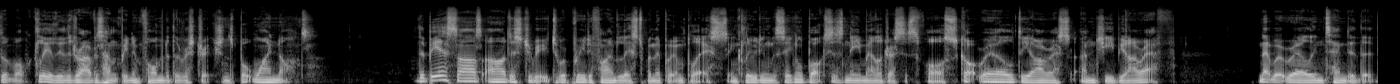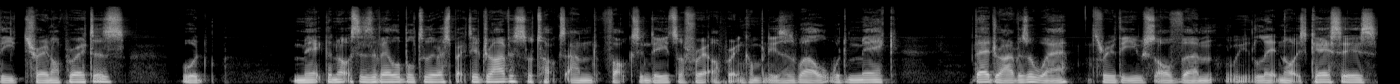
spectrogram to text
Well, clearly the drivers hadn't been informed of the restrictions, but why not? The BSRs are distributed to a predefined list when they're put in place, including the signal boxes and email addresses for ScotRail, DRS, and GBRF. Network Rail intended that the train operators would make the notices available to their respective drivers. So TOCs and FOCs, indeed, so freight operating companies as well, would make their drivers aware through the use of um, late notice cases.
